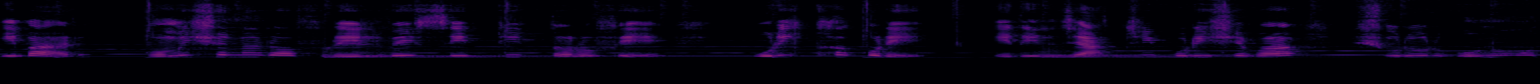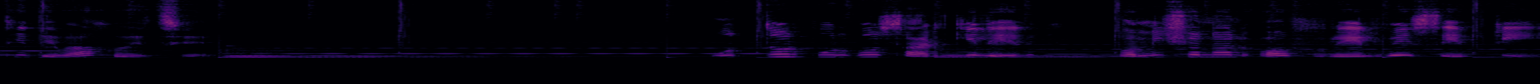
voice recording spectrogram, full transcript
এবার কমিশনার অফ রেলওয়ে সেফটির তরফে পরীক্ষা করে এদিন যাত্রী পরিষেবা শুরুর অনুমতি দেওয়া হয়েছে। উত্তর পূর্ব সার্কেলের কমিশনার অফ রেলওয়ে সেফটি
